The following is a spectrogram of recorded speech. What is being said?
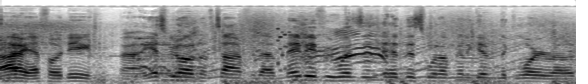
All right, FOD. Alright, I guess we don't have enough time for that. Maybe if he wins this, this one, I'm gonna give him the glory road.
